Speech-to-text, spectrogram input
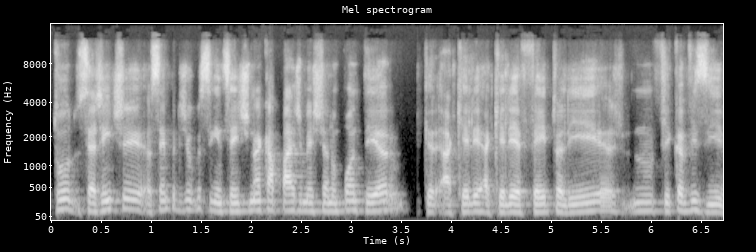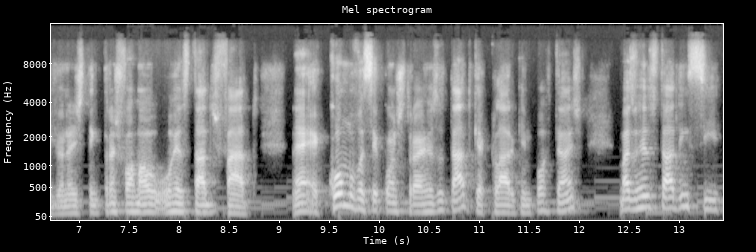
tudo, se a gente, eu sempre digo o seguinte, se a gente não é capaz de mexer no ponteiro, aquele, aquele efeito ali não fica visível, né? A gente tem que transformar o, resultado de fato, né? É como você constrói o resultado, que é claro que é importante, mas o resultado em si,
